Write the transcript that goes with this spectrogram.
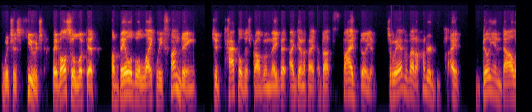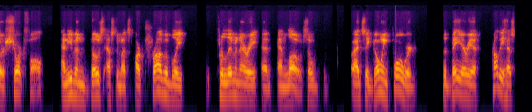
which is huge. They've also looked at available likely funding to tackle this problem, they've identified about 5 billion. So we have about 105 billion dollar shortfall. And even those estimates are probably preliminary and, and low. So I'd say going forward, the Bay Area probably has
